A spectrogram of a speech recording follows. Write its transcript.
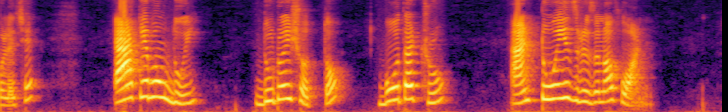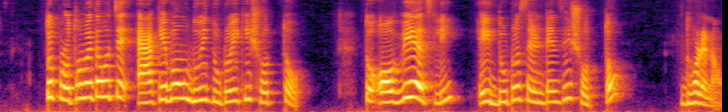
বলেছে, এক এবং দুই দুটোই সত্য both are true and two is reason of one তো প্রথমে তো হচ্ছে এক এবং দুই দুটোই কি সত্য? তো অবভিয়াসলি এই দুটো সেন্টেন্সই সত্য। ধরে নাও।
